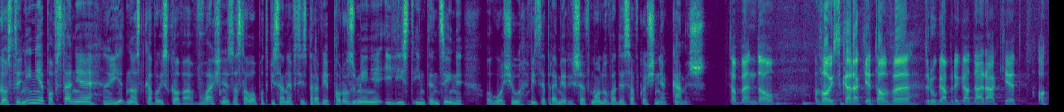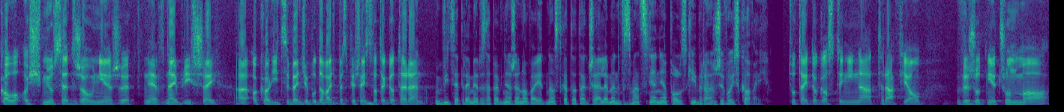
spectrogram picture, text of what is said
Gostyninie powstanie jednostka wojskowa. Właśnie zostało podpisane w tej sprawie porozumienie i list intencyjny, ogłosił wicepremier i szef MONU Władysław Kosiniak-Kamysz. To będą wojska rakietowe, druga brygada rakiet, około 800 żołnierzy w najbliższej e, okolicy będzie budować bezpieczeństwo tego terenu. Wicepremier zapewnia, że nowa jednostka to także element wzmacniania polskiej branży wojskowej. Tutaj do Gostynina trafią wyrzutnie Chunmo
